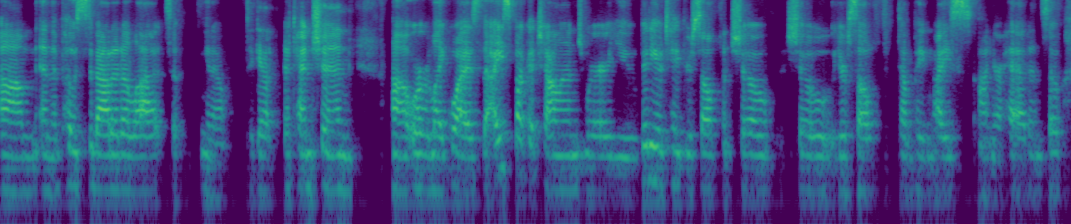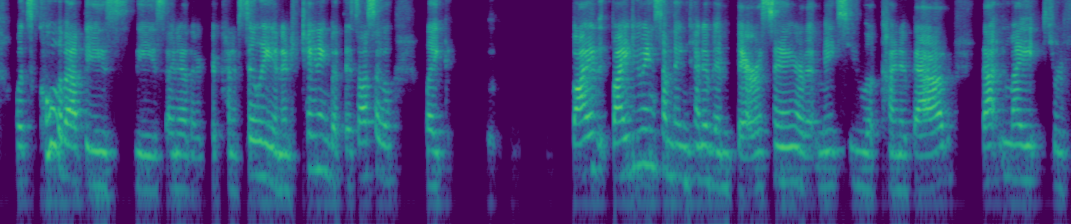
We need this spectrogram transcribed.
um, and then post about it a lot to, you know, to get attention. Uh, or likewise the ice bucket challenge where you videotape yourself and show show yourself dumping ice on your head. And so what's cool about these these i know they're, they're kind of silly and entertaining but it's also like by by doing something kind of embarrassing or that makes you look kind of bad that might sort of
